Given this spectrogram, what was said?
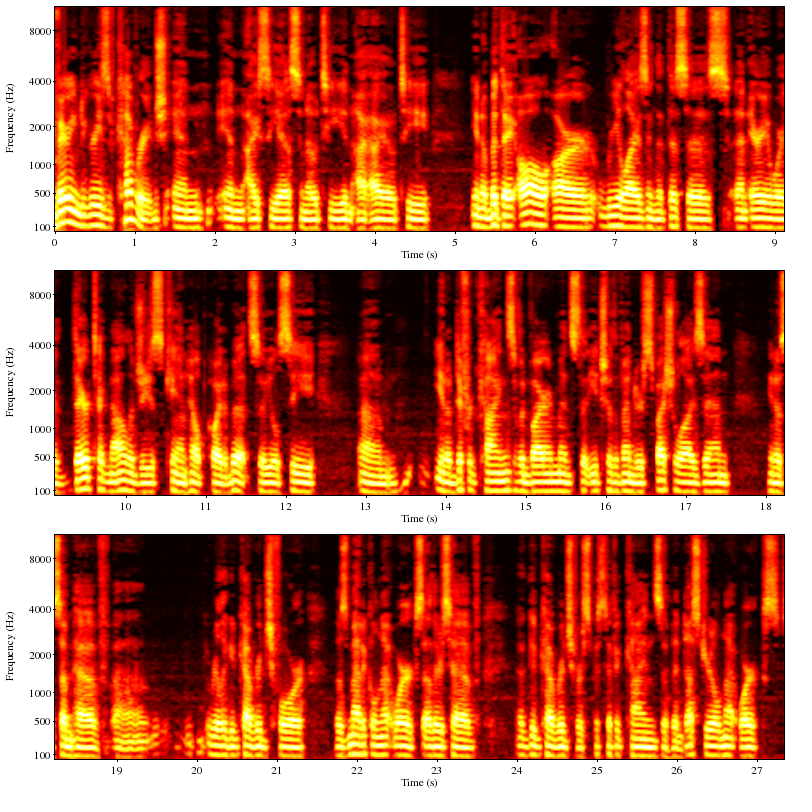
varying degrees of coverage in in ICS and OT and IIoT. You know, but they all are realizing that this is an area where their technologies can help quite a bit. So you'll see, um, you know, different kinds of environments that each of the vendors specialize in. You know, some have uh, really good coverage for those medical networks. Others have good coverage for specific kinds of industrial networks,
